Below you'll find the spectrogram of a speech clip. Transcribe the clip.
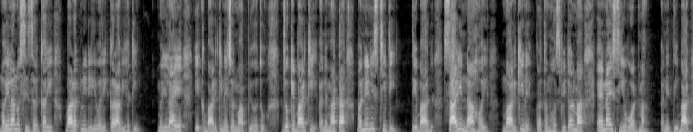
મહિલાનું સીઝર કરી બાળકની ડિલિવરી કરાવી હતી. મહિલાએ એક બાળકીને જન્મ આપ્યો હતો. જોકે બાળકી અને માતા બંનેની સ્થિતિ તે બાદ સારી ના હોય, માળકીને પ્રથમ હોસ્પિટલમાં એનઆઈસીયુ વોર્ડમાં અને તે બાદ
